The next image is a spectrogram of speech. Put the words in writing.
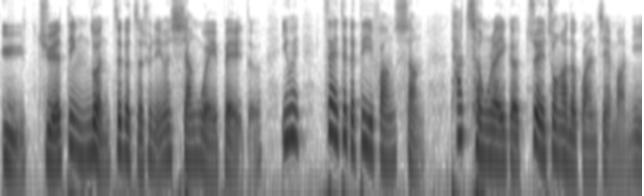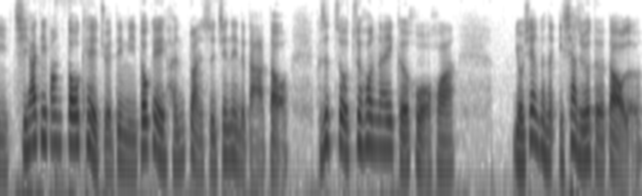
与决定论这个哲学理论相违背的，因为在这个地方上，它成为了一个最重要的关键嘛。你其他地方都可以决定，你都可以很短时间内的达到，可是只有最后那一格火花，有些人可能一下子就得到了，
